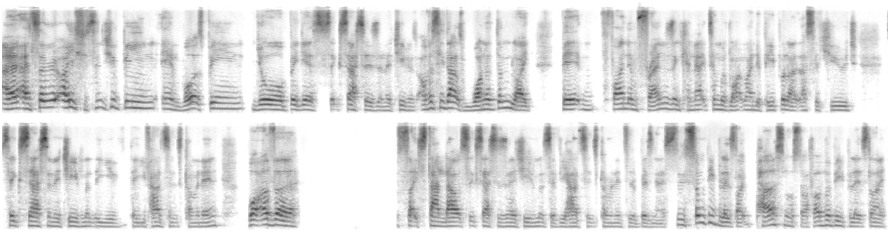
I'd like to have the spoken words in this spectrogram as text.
Uh, and so ayesha since you've been in what's been your biggest successes and achievements? Obviously that's one of them like be, finding friends and connecting with like-minded people like that's a huge success and achievement that you've that you've had since coming in. What other like standout successes and achievements have you had since coming into the business? So some people it's like personal stuff. Other people it's like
